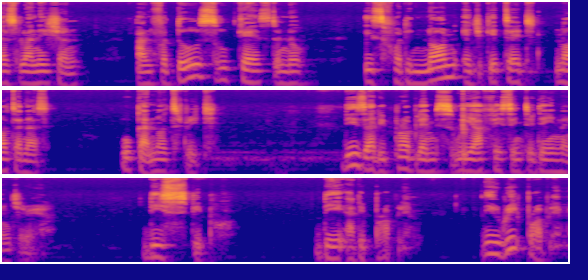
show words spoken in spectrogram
explanation and for those who cares to know is for the non-educated northerners who cannot read. These are the problems we are facing today in Nigeria. These people they are the problem. The real problem.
